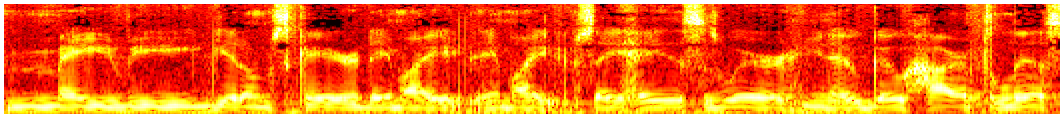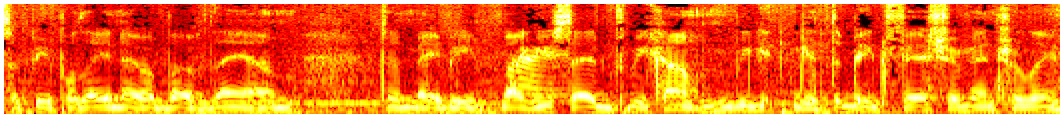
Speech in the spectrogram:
maybe get them scared, they might they might say, "Hey, this is where you know go higher up the list of people they know above them to maybe, like right. you said, become get the big fish eventually."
